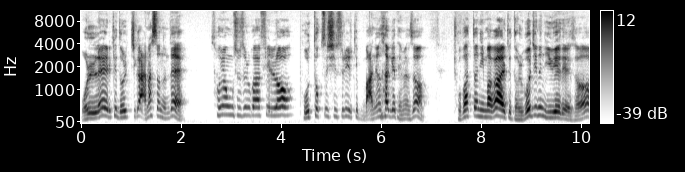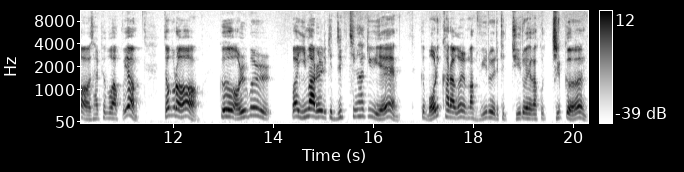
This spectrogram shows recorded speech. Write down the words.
원래 이렇게 넓지가 않았었는데 성형수술과 필러, 보톡스 시술이 이렇게 만연하게 되면서 좁았던 이마가 이렇게 넓어지는 이유에 대해서 살펴보았고요. 더불어 그 얼굴과 이마를 이렇게 리프팅하기 위해 그 머리카락을 막 위로 이렇게 뒤로 해갖고 질끈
